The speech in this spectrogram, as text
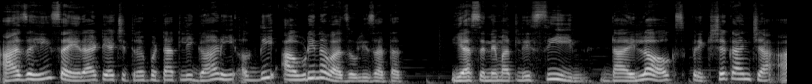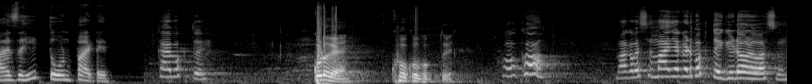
आजही सैराट या चित्रपटातली गाणी अगदी आवडीनं वाजवली जातात. या सिनेमातले सीन डायलॉग्स प्रेक्षकांच्या आजही तोंडपाठ आहेत. काय बघतोय? कुठं काय? खो खो बघतोय. खो खो? मागा बस माझ्याकडे बघतोय की डोळ वाचून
